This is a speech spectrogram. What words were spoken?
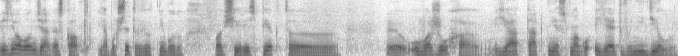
без него было нельзя. Я сказала, я больше этого делать не буду. Вообще, респект, э, э, уважуха, я так не смогу, и я этого не делаю.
